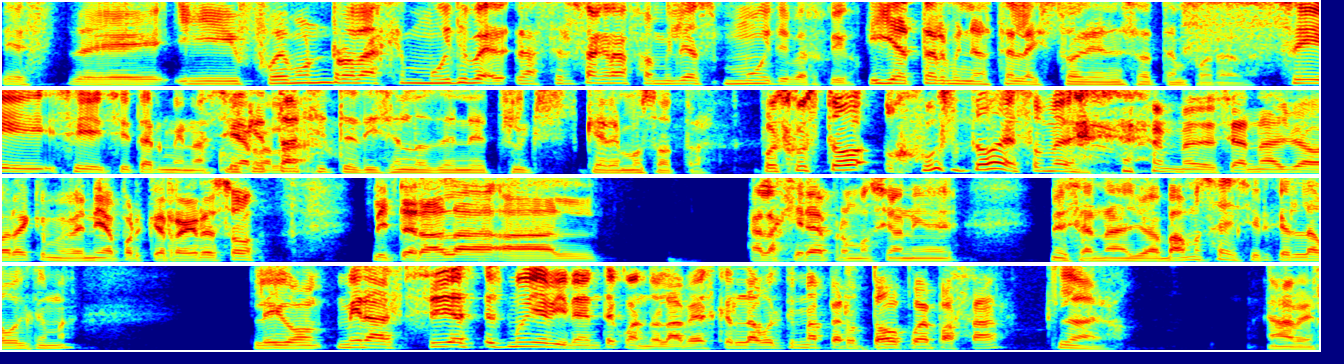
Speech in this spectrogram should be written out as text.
este, y fue un rodaje muy divertido. Hacer Sagrada Familia es muy divertido. y ya terminaste la historia en esa temporada. Sí, sí, sí termina. ¿Y qué tal si te dicen los de Netflix queremos otra? Pues justo, justo eso me, me decía Nayo ahora que me venía, porque regresó literal a, al- a la gira de promoción y me decía Nayo, vamos a decir que es la última. Le digo, mira, sí, es, es muy evidente cuando la ves que es la última, pero todo puede pasar. Claro. A ver.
